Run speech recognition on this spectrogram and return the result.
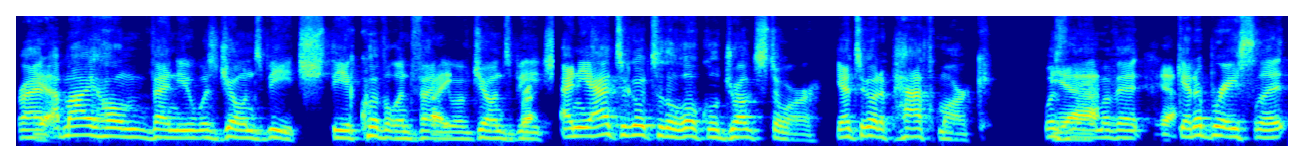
Right. Yeah. My home venue was Jones Beach, the equivalent venue Right. of Jones Beach. Right. And you had to go to the local drugstore. You had to go to Pathmark, was the name of it, Yeah. get a bracelet,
